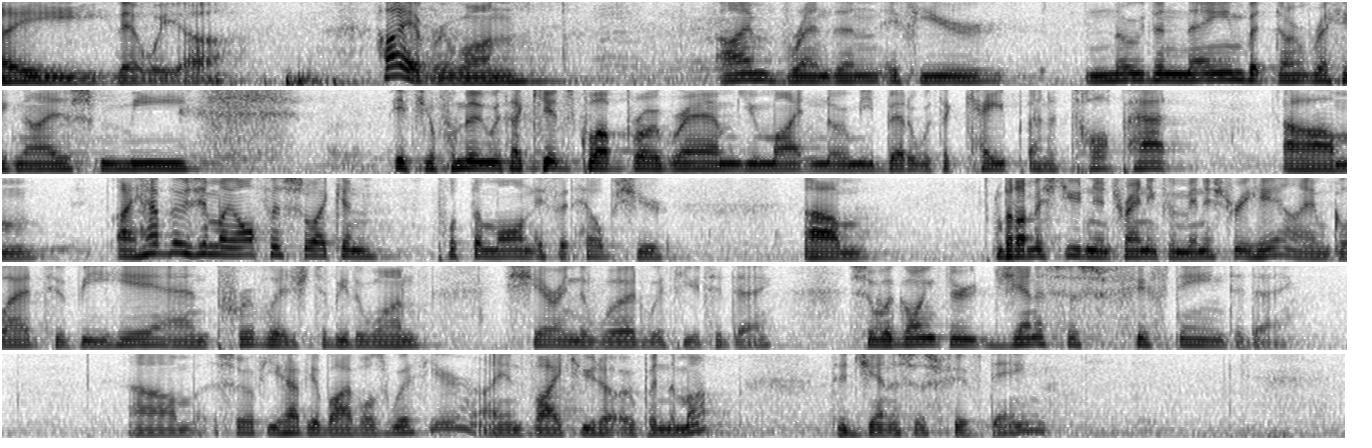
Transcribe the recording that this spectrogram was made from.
Hey, there we are. Hi, everyone. I'm Brendan. If you know the name but don't recognize me, if you're familiar with our Kids Club program, you might know me better with a cape and a top hat. Um, I have those in my office so I can put them on if it helps you. Um, but I'm a student in training for ministry here. I am glad to be here and privileged to be the one sharing the word with you today. So we're going through Genesis 15 today. Um, so if you have your Bibles with you, I invite you to open them up to Genesis 15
